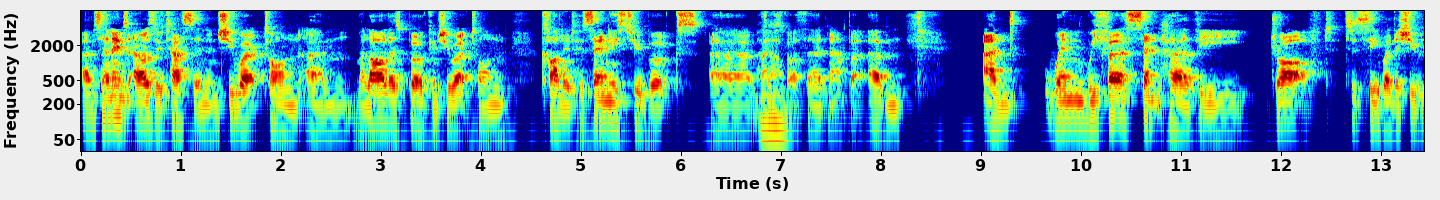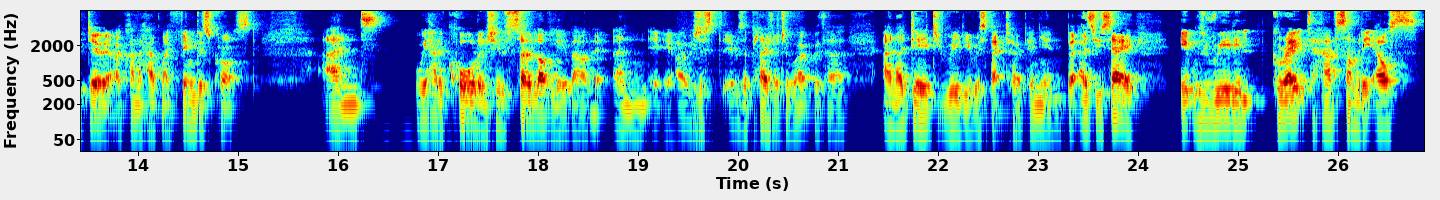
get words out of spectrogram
um, so her name's Arzu Tahsin, and she worked on um, Malala's book and she worked on Khaled Hosseini's two books. Um, I think she's got a third now. But, um, and when we first sent her the draft to see whether she would do it, I kind of had my fingers crossed. And we had a call and she was so lovely about it and it, I was just it was a pleasure to work with her and I did really respect her opinion but as you say it was really great to have somebody else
